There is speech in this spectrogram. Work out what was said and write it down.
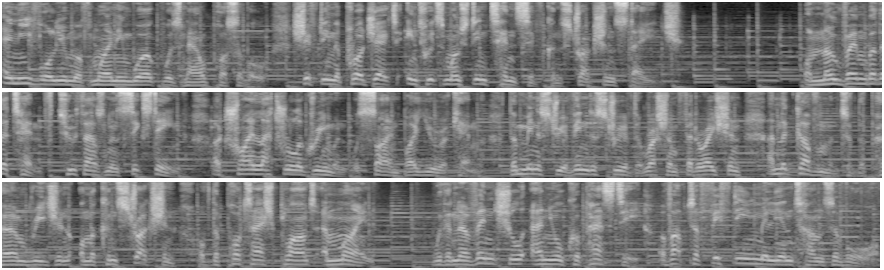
any volume of mining work was now possible, shifting the project into its most intensive construction stage. On November the 10th, 2016, a trilateral agreement was signed by Eurochem, the Ministry of Industry of the Russian Federation and the government of the Perm region on the construction of the potash plant and mine with an eventual annual capacity of up to 15 million tons of ore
